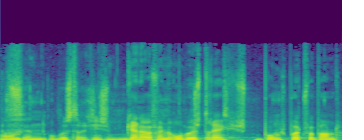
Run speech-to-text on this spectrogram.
Und für den oberösterreichischen Genau, für den oberösterreichischen Bogensportverband.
